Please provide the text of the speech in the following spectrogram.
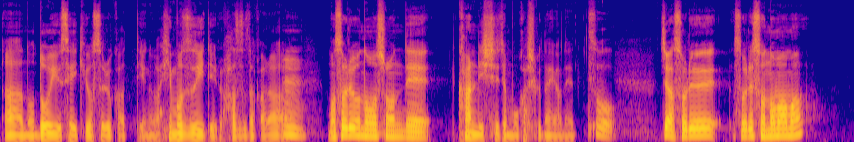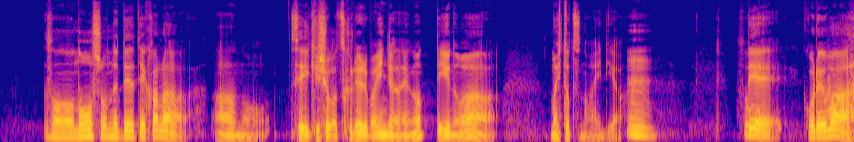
あのどういう請求をするかっていうのが紐づいているはずだから、うん。まあ、それを Notion で管理しててもおかしくないよねってそじゃあそれそれそのままその Notion で出てからあの請求書が作れればいいんじゃないのっていうのが、まあ、一つのアイディアう。うん。でこれは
